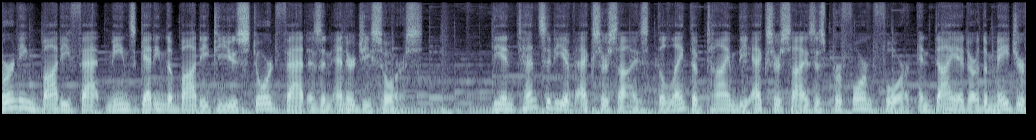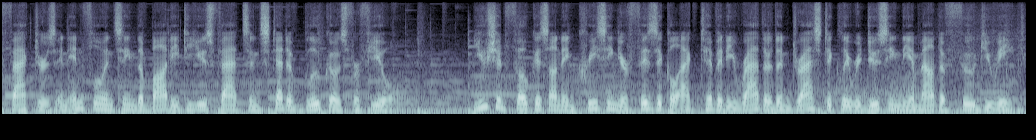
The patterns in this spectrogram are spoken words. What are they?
Burning body fat means getting the body to use stored fat as an energy source. The intensity of exercise, the length of time the exercise is performed for, and diet are the major factors in influencing the body to use fats instead of glucose for fuel. You should focus on increasing your physical activity rather than drastically reducing the amount of food you eat.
